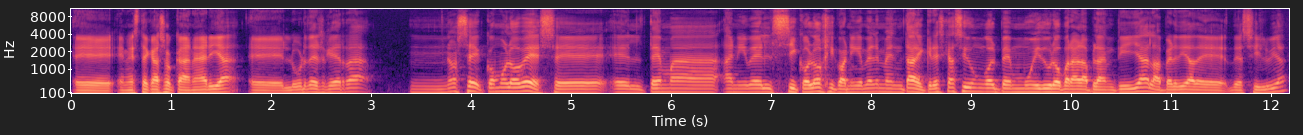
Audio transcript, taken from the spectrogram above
eh, en este caso Canaria, eh, Lourdes Guerra, no sé, ¿cómo lo ves eh, el tema a nivel psicológico, a nivel mental? ¿Crees que ha sido un golpe muy duro para la plantilla, la pérdida de, Silvia?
